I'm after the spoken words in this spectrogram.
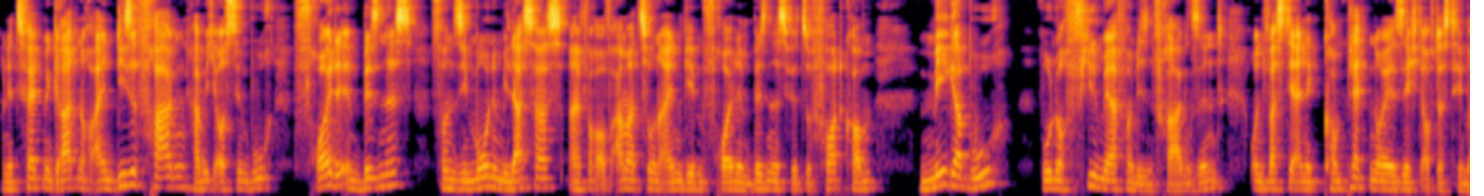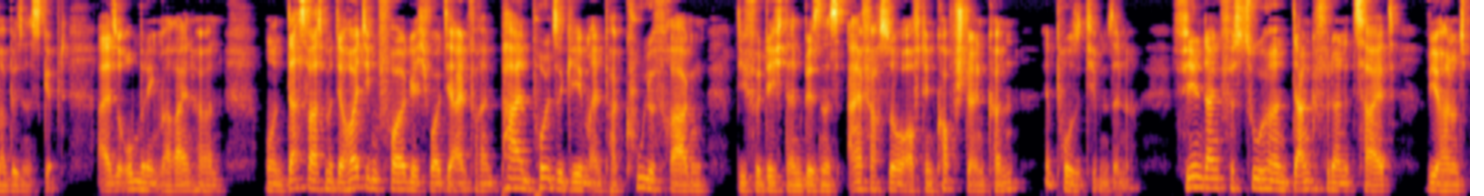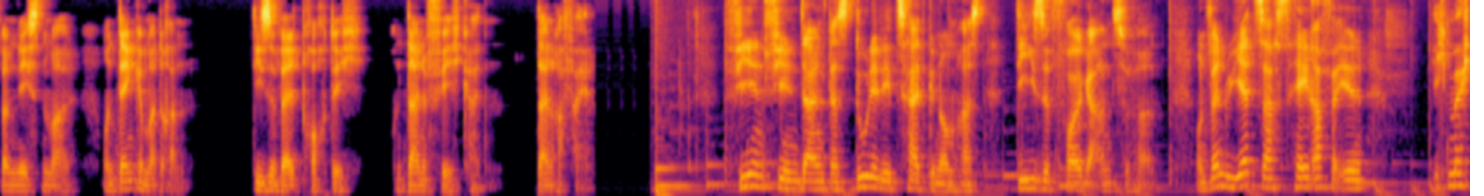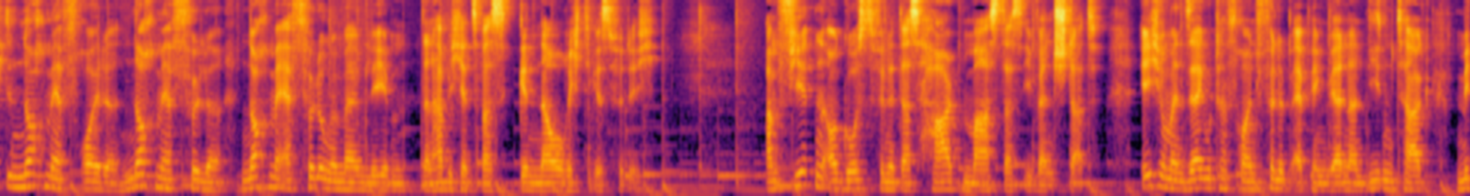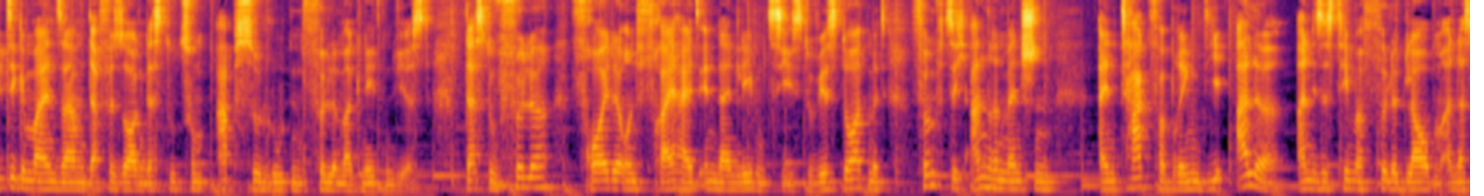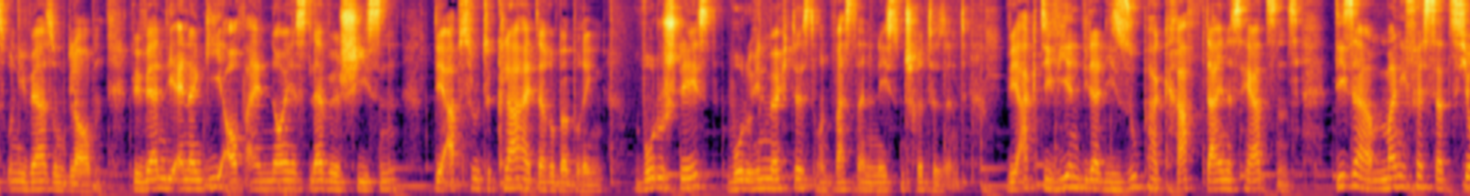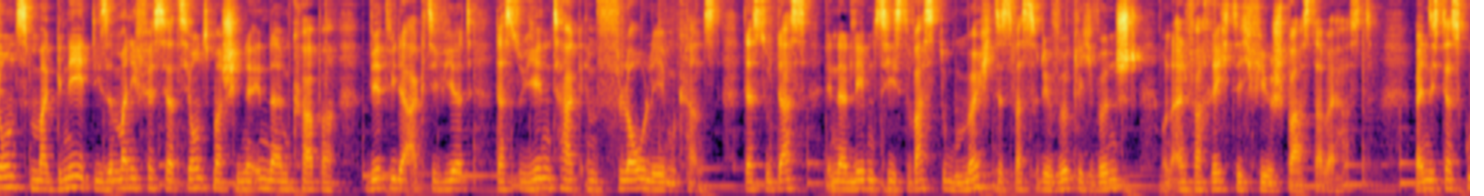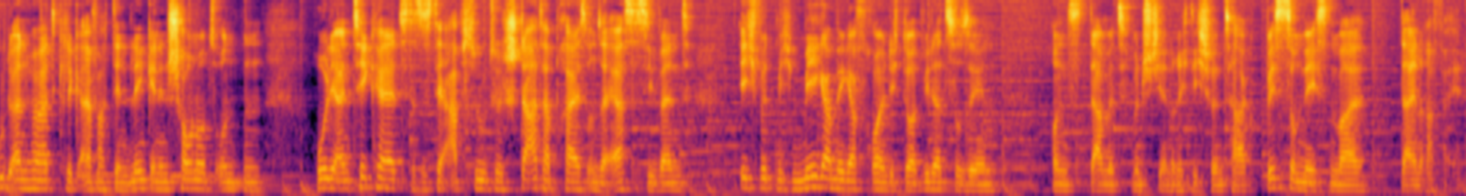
Und jetzt fällt mir gerade noch ein, diese Fragen habe ich aus dem Buch Freude im Business von Simone Milassas. Einfach auf Amazon eingeben, Freude im Business wird sofort kommen. Mega Buch, wo noch viel mehr von diesen Fragen sind und was dir eine komplett neue Sicht auf das Thema Business gibt. Also unbedingt mal reinhören. Und das war's mit der heutigen Folge. Ich wollte dir einfach ein paar Impulse geben, ein paar coole Fragen, die für dich dein Business einfach so auf den Kopf stellen können, im positiven Sinne. Vielen Dank fürs Zuhören, danke für deine Zeit. Wir hören uns beim nächsten Mal. Und denke mal dran, diese Welt braucht dich und deine Fähigkeiten. Dein Raphael. Vielen, vielen Dank, dass du dir die Zeit genommen hast, diese Folge anzuhören. Und wenn du jetzt sagst, hey Raphael, ich möchte noch mehr Freude, noch mehr Fülle, noch mehr Erfüllung in meinem Leben, dann habe ich jetzt was genau Richtiges für dich. Am 4. August findet das Heart Masters Event statt. Ich und mein sehr guter Freund Philipp Epping werden an diesem Tag mit dir gemeinsam dafür sorgen, dass du zum absoluten Fülle-Magneten wirst. Dass du Fülle, Freude und Freiheit in dein Leben ziehst. Du wirst dort mit 50 anderen Menschen einen Tag verbringen, die alle an dieses Thema Fülle glauben, an das Universum glauben. Wir werden die Energie auf ein neues Level schießen, dir absolute Klarheit darüber bringen, wo du stehst, wo du hin möchtest und was deine nächsten Schritte sind. Wir aktivieren wieder die Superkraft deines Herzens. Dieser Manifestationsmagnet, diese Manifestationsmaschine in deinem Körper wird wieder aktiviert, dass du jeden Tag im Flow leben kannst, dass du das in dein Leben ziehst, was du möchtest, was du dir wirklich wünschst und einfach richtig viel Spaß dabei hast. Wenn sich das gut anhört, klick einfach den Link in den Show Notes unten Hol dir ein Ticket, das ist der absolute Starterpreis, unser erstes Event. Ich würde mich mega, mega freuen, dich dort wiederzusehen. Und damit wünsche ich dir einen richtig schönen Tag. Bis zum nächsten Mal, dein Raphael.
